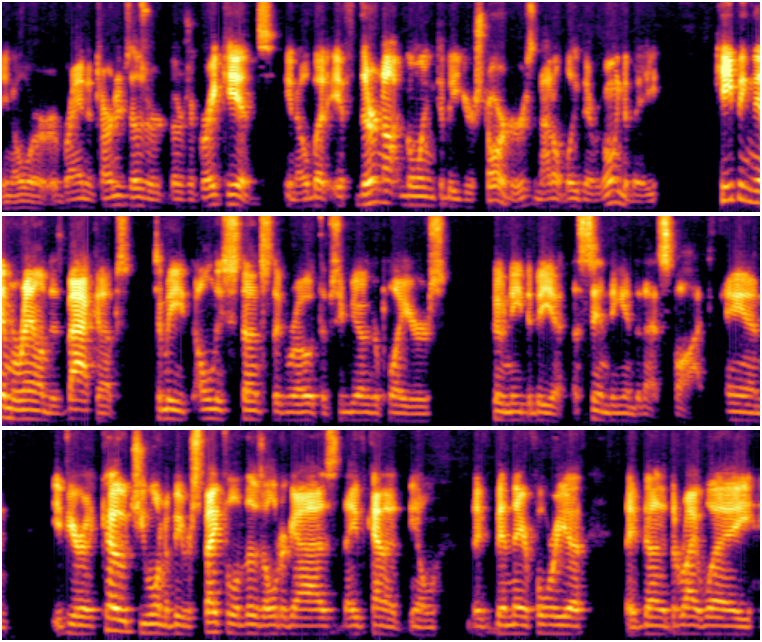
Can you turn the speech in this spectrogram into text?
you know, or, or Brandon Turnage, those are those are great kids, you know. But if they're not going to be your starters, and I don't believe they were going to be, keeping them around as backups to me only stunts the growth of some younger players who need to be ascending into that spot. And if you're a coach, you want to be respectful of those older guys. They've kind of, you know, they've been there for you. They've done it the right way.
